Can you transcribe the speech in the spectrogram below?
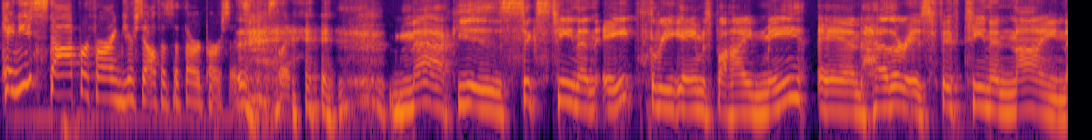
Can you stop referring to yourself as the third person? Seriously. Mac is 16 and 8, three games behind me, and Heather is 15 and 9,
